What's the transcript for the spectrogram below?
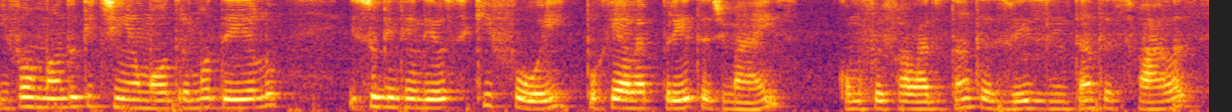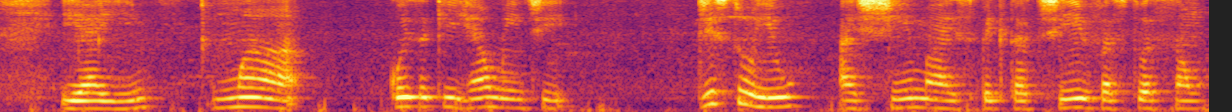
informando que tinha uma outra modelo, e subentendeu-se que foi porque ela é preta demais, como foi falado tantas vezes em tantas falas, e aí uma coisa que realmente destruiu a estima, a expectativa, a situação,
